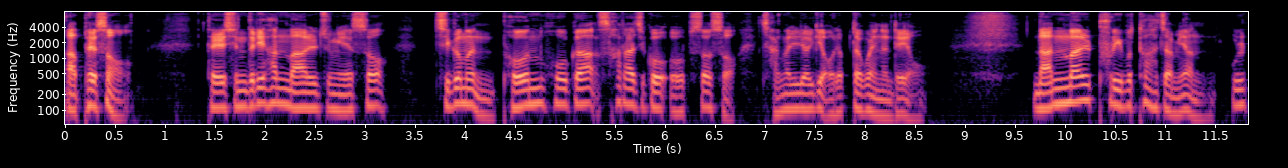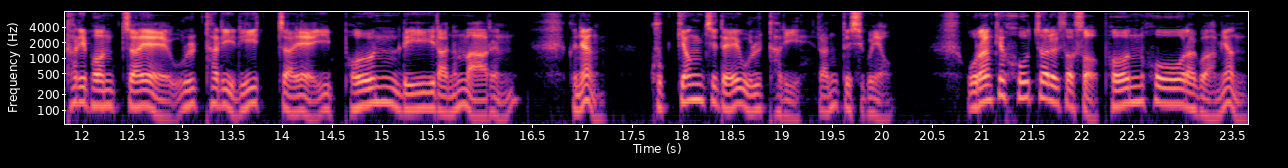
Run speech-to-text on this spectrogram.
앞에서 대신들이 한 말 중에서 지금은 번호가 사라지고 없어서 장을 열기 어렵다고 했는데요. 낱말 풀이부터 하자면 울타리 번자에 울타리 리자에 이 번리라는 말은 그냥 국경지대의 울타리란 뜻이고요. 오랑캐 호자를 써서 번호라고 하면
